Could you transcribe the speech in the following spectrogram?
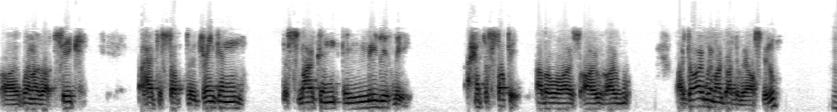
I, when I got sick, I had to stop the drinking, the smoking immediately. I had to stop it. Otherwise, I, I, I died when I got to the hospital. Hmm.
